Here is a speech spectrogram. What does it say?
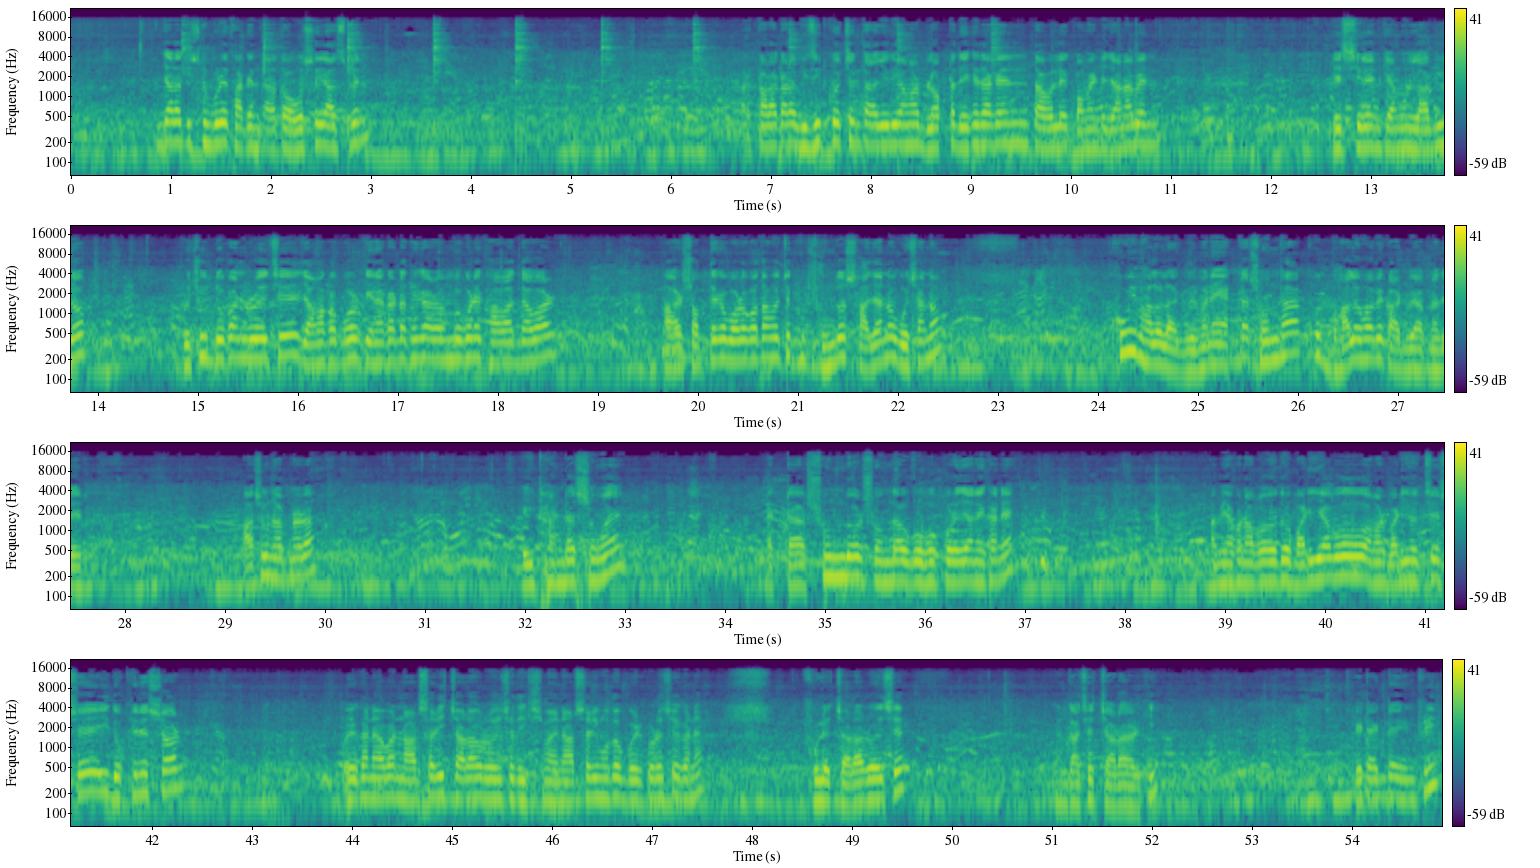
যারা বিষ্ণুপুরে থাকেন, তারা তো অবশ্যই আসবেন। আর কারা কারা ভিজিট করছেন, তারা যদি আমার ব্লগটা দেখে থাকেন, তাহলে কমেন্টে জানাবেন। এসছিলেন, কেমন লাগল? প্রচুর দোকান রয়েছে জামা কাপড় কেনাকাটা থেকে আরম্ভ করে খাবার দাবার আর সব থেকে বড় কথা হচ্ছে, খুব সুন্দর সাজানো, গোছানো। খুবই ভালো লাগবে মানে একটা সন্ধ্যা খুব ভালোভাবে কাটবে আপনাদের। আসুন আপনারা। এই ঠান্ডার সময় একটা সুন্দর সন্ধ্যা উপভোগ করে যান এখানে। আমি এখন আপাতত বাড়ি যাব, আমার বাড়ি হচ্ছে সেই দক্ষিণেশ্বর। ওইখানে আবার নার্সারির চারাও রয়েছে দেখছি মানে নার্সারি মতো বের করেছে এখানে। ফুলের চারা রয়েছে, গাছের চারা আর কি। এটা একটা এন্ট্রি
